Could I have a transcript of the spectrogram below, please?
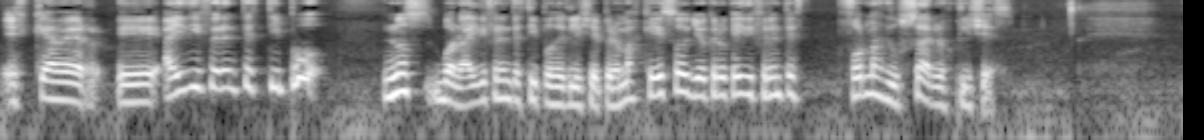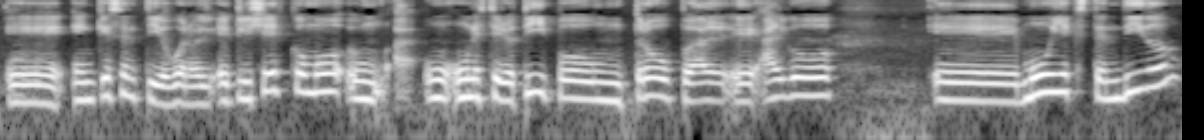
Es que, a ver, eh, hay diferentes tipos. No, bueno, hay diferentes tipos de clichés, pero más que eso, yo creo que hay diferentes formas de usar los clichés. Eh, ¿En qué sentido? Bueno, el, cliché es como un, un, estereotipo, un trope, eh, algo eh, muy extendido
